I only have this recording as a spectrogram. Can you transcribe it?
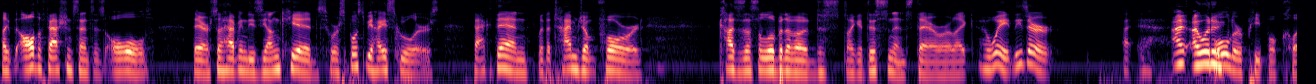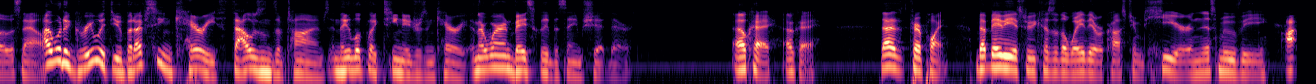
Like all the fashion sense is old there. So having these young kids who are supposed to be high schoolers back then with a time jump forward causes us a little bit of a dis, like a dissonance there. Where like, oh, wait, these are I, I would older people clothes now. I would agree with you, but I've seen Carrie thousands of times, and they look like teenagers in Carrie, and they're wearing basically the same shit there. Okay, okay, that's a fair point. But maybe it's because of the way they were costumed here in this movie, I-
